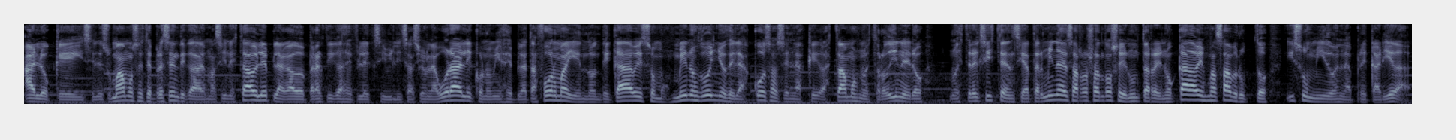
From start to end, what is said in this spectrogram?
A lo que, si le sumamos este presente cada vez más inestable, plagado de prácticas de flexibilización laboral, economías de plataforma y en donde cada vez somos menos dueños de las cosas en las que gastamos nuestro dinero, nuestra existencia termina desarrollándose en un terreno cada vez más abrupto y sumido en la precariedad.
